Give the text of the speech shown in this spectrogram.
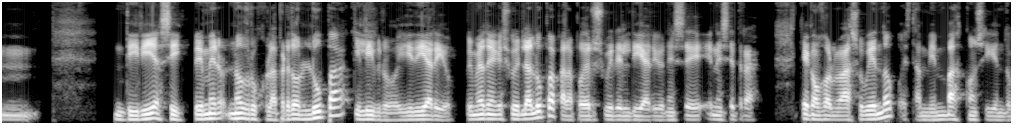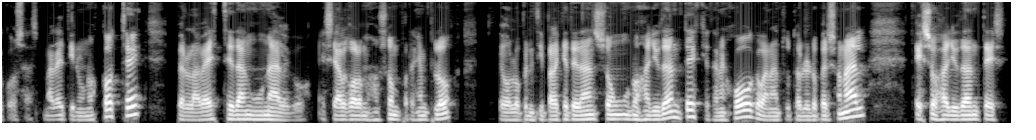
mm, Diría sí. Primero, no brújula, perdón, lupa y libro y diario. Primero tiene que subir la lupa para poder subir el diario en ese, en ese track que conforme vas subiendo, pues también vas consiguiendo cosas, ¿vale? Tiene unos costes, pero a la vez te dan un algo. Ese algo a lo mejor son, por ejemplo, o lo principal que te dan son unos ayudantes que están en juego, que van a tu tablero personal. Esos ayudantes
